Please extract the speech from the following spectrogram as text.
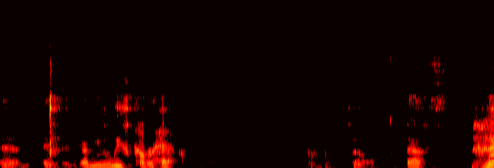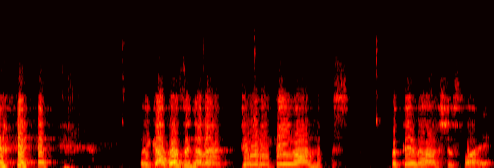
and, and I mean, at least cover half. So that's like, I wasn't going to do anything on this, but then I was just like,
